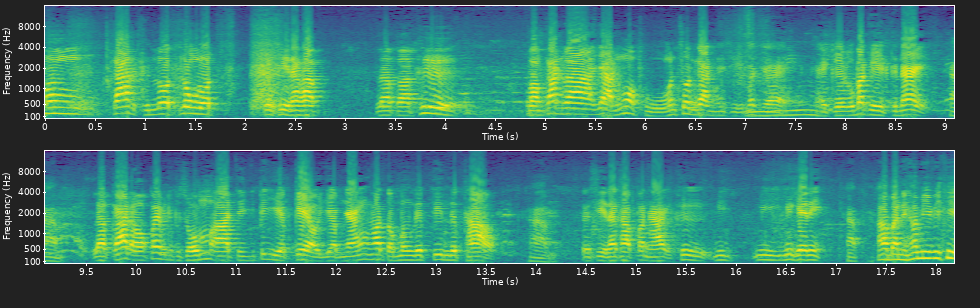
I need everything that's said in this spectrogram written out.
มึงการขึ้นรถลงรถจังซี่นะครับ แล้วก็คือป้องกันว่าย่านง้อผูมันชนกันจังซี่มันจะให้เกิดอุบัติเหตุขึ้นได้ครับ แล้วการออกไปผสมอาจจะไปเหยียบแก้วเหยียบหยังเฮาต้องมึงเล็บตีนเล็บเท้าครับจังซี่นะครับ ปัญหาก็คือมีมีมีแค่นี้ครับเอาบัดนี้เขามีวิธี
